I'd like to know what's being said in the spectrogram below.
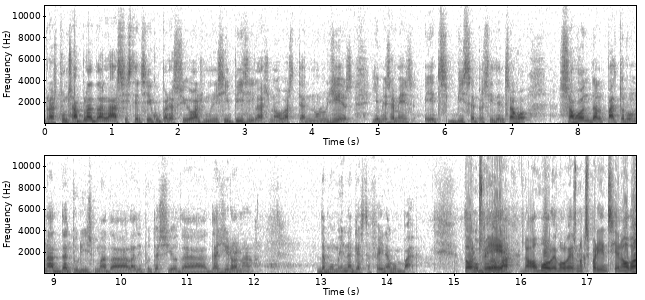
responsable de l'assistència i cooperació als municipis i les noves tecnologies. I a més a més ets vicepresident segon, segon del patronat de turisme de la Diputació de, de Girona. De moment aquesta feina com va? Doncs bé, no, molt bé, molt bé. És una experiència nova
